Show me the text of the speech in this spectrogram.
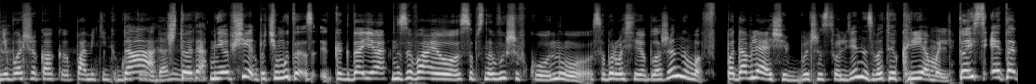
Они больше как памятник культуры, да? Да, что это... Мне вообще почему-то, когда я называю, собственно, вышивку, ну, собор Василия Блаженного, подавляющее большинство людей называют ее Кремль. То есть это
